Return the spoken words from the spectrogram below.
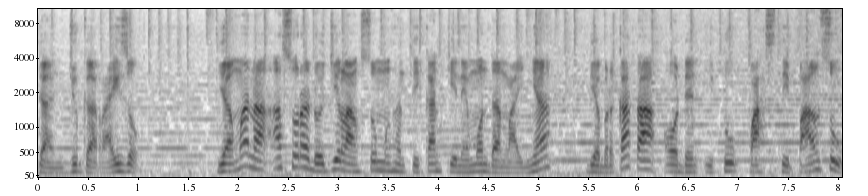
dan juga Raizo. Yang mana Asura Doji langsung menghentikan Kinemon dan lainnya, dia berkata Oden itu pasti palsu.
